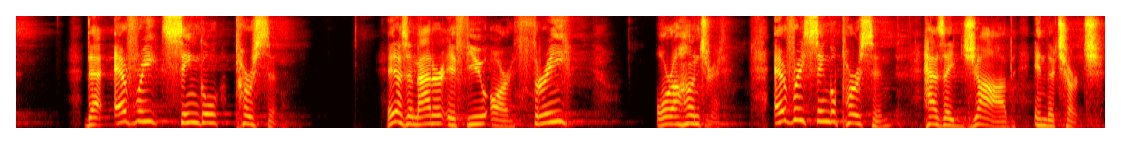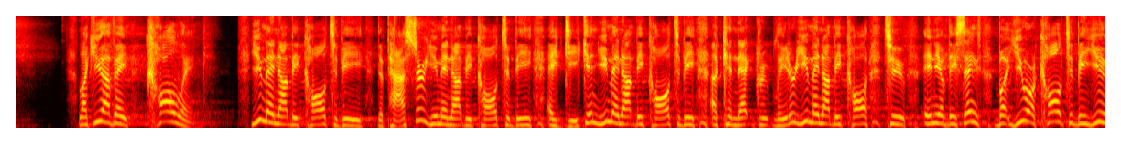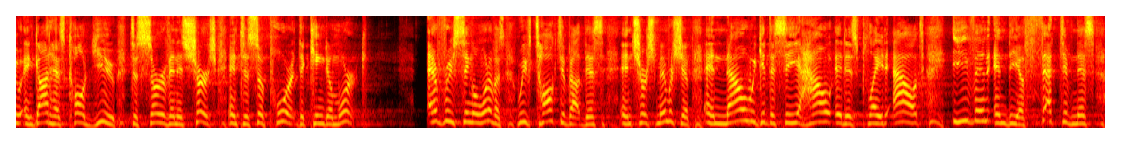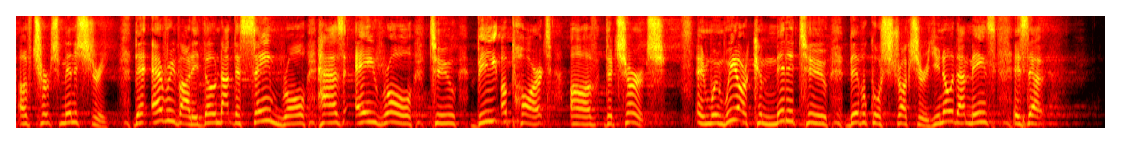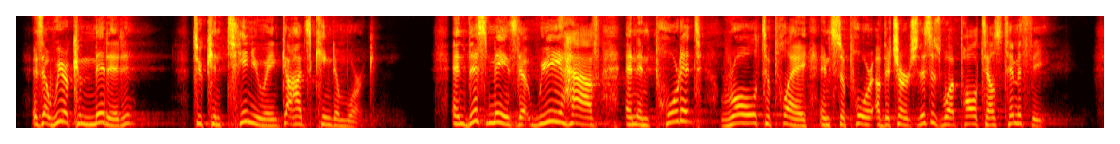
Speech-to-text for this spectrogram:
that every single person, it doesn't matter if you are three or a hundred, every single person has a job in the church. Like you have a calling You may not be called to be the pastor. You may not be called to be a deacon. You may not be called to be a connect group leader. You may not be called to any of these things, but you are called to be you, and God has called you to serve in His church and to support the kingdom work. Every single one of us. We've talked about this in church membership, and now we get to see how it is played out, even in the effectiveness of church ministry. That everybody, though not the same role, has a role to be a part of the church. And when we are committed to biblical structure, you know what that means? Is that, is that we are committed to continuing God's kingdom work. And this means that we have an important role to play in support of the church. This is what Paul tells Timothy.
